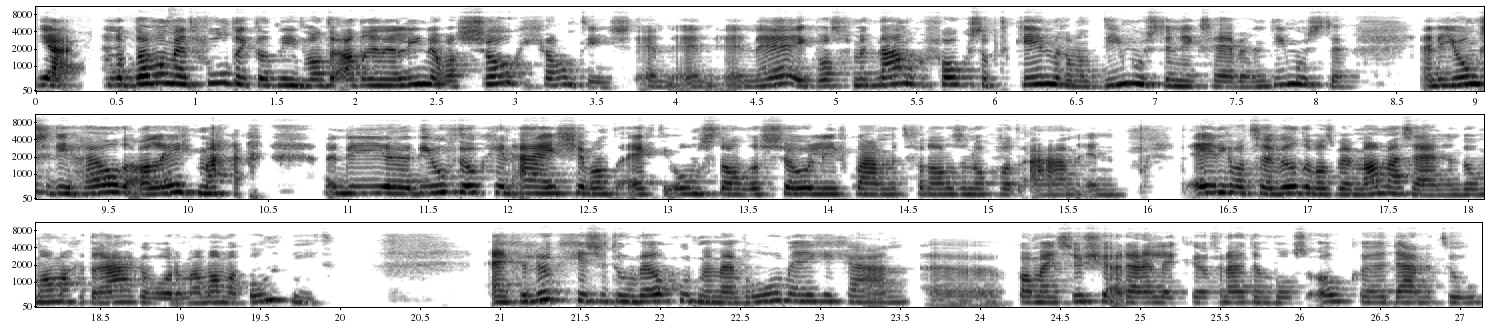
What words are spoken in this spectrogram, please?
ja, en op dat moment voelde ik dat niet, want de adrenaline was zo gigantisch. En, en, en hè, ik was met name gefocust op de kinderen, want die moesten niks hebben en die moesten. En de jongste die huilde alleen maar. En die, uh, die hoefde ook geen ijsje, want echt die omstanders zo lief kwamen met van alles en nog wat aan. En het enige wat zij wilde was bij mama zijn en door mama gedragen worden, maar mama kon het niet. En gelukkig is ze toen wel goed met mijn broer meegegaan. Uh, kwam mijn zusje uiteindelijk uh, vanuit Den Bosch ook daar naartoe.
